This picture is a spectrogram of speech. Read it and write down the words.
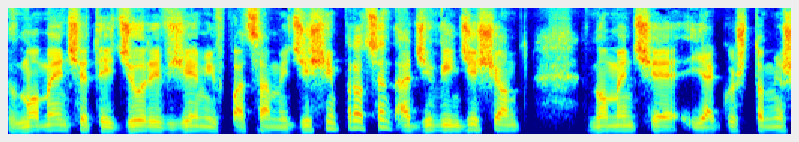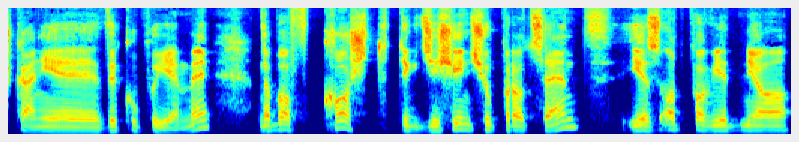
w momencie tej dziury w ziemi wpłacamy 10%, a 90% w momencie, jak już to mieszkanie wykupujemy, no bo w koszt tych 10% jest odpowiednio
